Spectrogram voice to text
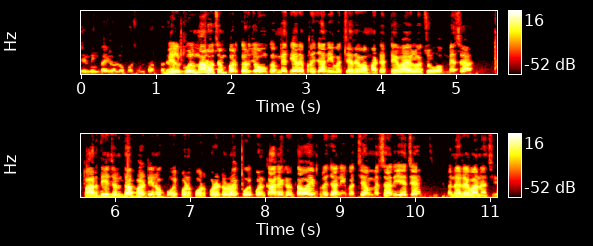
જમીનભાઈનો લોકો સંપર્ક બિલકુલ મારો સંપર્ક કરજો. હું ગમે ત્યારે પ્રજાની વચ્ચે રહેવા માટે ટેવાયેલો છું. હંમેશા ભારતીય જનતા પાર્ટીનો કોઈ પણ કોર્પોરેટર હોય કોઈ પણ કાર્યકર્તા હોય પ્રજાની વચ્ચે હંમેશા રહીએ છે અને રહેવાના છે.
